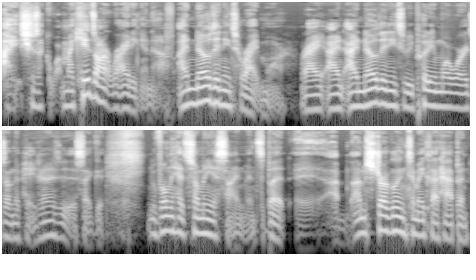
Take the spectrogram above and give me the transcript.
I, she was like, my kids aren't writing enough. I know they need to write more, right? I, I know they need to be putting more words on the page. I do this. Like, we've only had so many assignments, but uh, I'm struggling to make that happen.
